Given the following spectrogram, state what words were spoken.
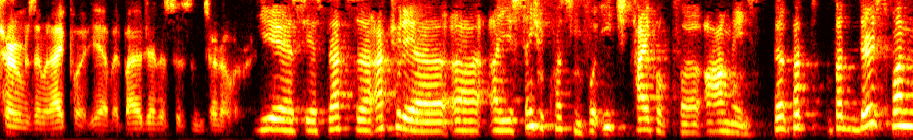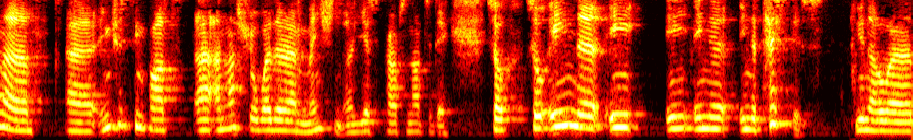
terms than what I put. Yeah, but biogenesis and turnover. Yes, yes, that's uh, actually a, a, a, essential question for each type of uh, RNAs. But but but there's one. Uh, uh, interesting part. Uh, I'm not sure whether I mentioned. yes, perhaps not today. So so in the in in, in the in the testes, you know, uh,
